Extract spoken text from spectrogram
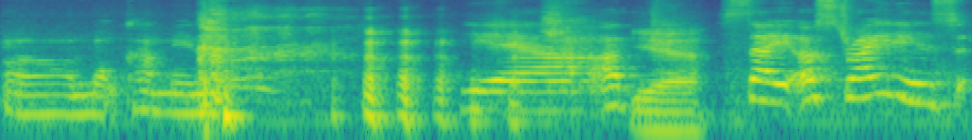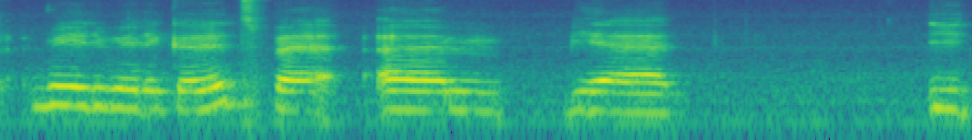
Oh, I'm not coming. yeah, I, Yeah, So Australia's really, really good, but um, yeah, you,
